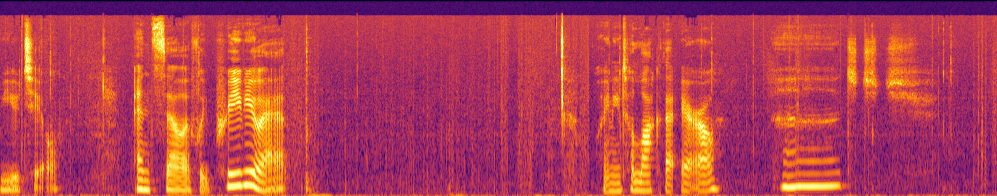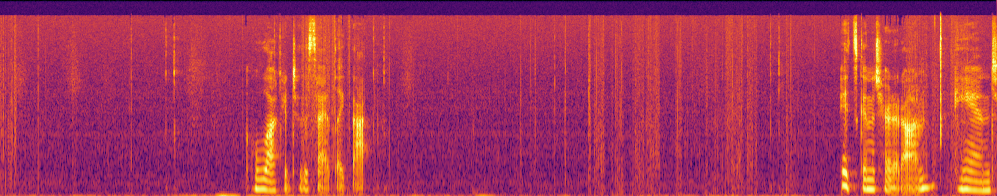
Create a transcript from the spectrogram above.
view two. And so if we preview it, we need to lock that arrow. Uh, lock it to the side like that. It's going to turn it on and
